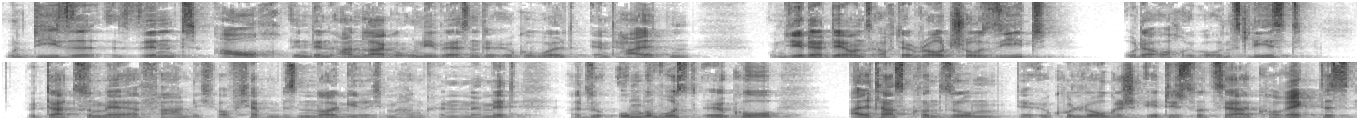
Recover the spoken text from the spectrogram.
und diese sind auch in den Anlageuniversen der ÖkoWorld enthalten. Und jeder, der uns auf der Roadshow sieht oder auch über uns liest, wird dazu mehr erfahren. Ich hoffe, ich habe ein bisschen neugierig machen können damit. Also unbewusst Öko, Alltagskonsum, der ökologisch, ethisch, sozial korrekt ist,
